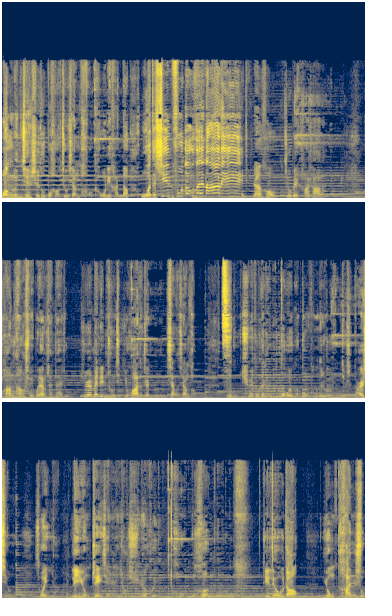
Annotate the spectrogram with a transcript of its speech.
王伦见势头不好，就想跑，口里喊道：“我的心腹都在哪里？”然后就被咔嚓了。堂堂水泊梁山寨主，居然被林冲几句话就镇住了，吓得想跑。自古缺德的人都有个共同的弱点，就是胆小。所以呀，利用这些人要学会恐吓。第六招，用贪术。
